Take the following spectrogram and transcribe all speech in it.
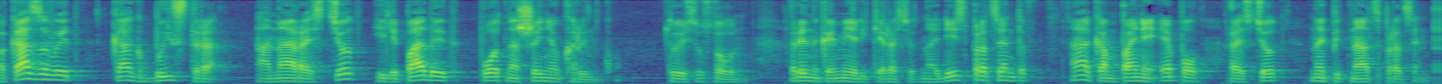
показывает, как быстро она растет или падает по отношению к рынку. То есть, условно, рынок Америки растет на 10%, а компания Apple растет на 15%.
